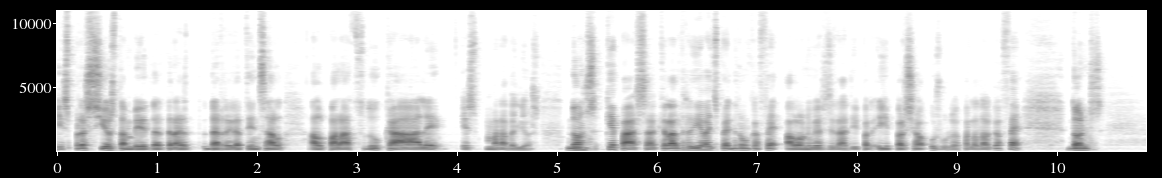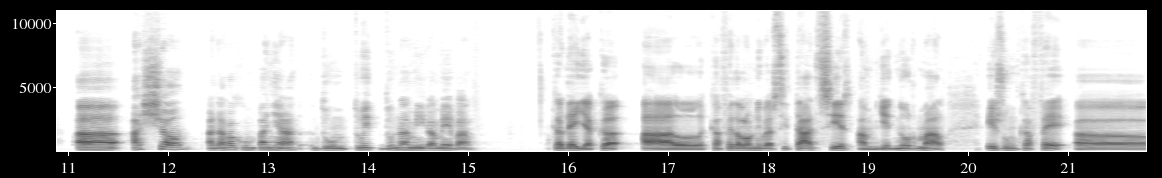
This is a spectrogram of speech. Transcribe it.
És preciós, també darrere tens el, el Palazzo Ducale, és meravellós. Doncs què passa? Que l'altre dia vaig prendre un cafè a la universitat i per, i per això us volia parlar del cafè. Doncs Uh, això anava acompanyat d'un tuit d'una amiga meva que deia que el cafè de la universitat, si és amb llet normal, és un cafè eh,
